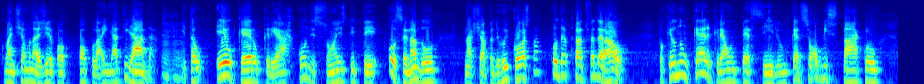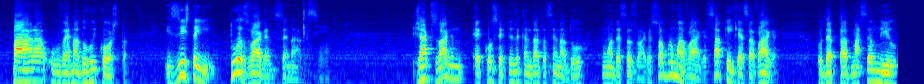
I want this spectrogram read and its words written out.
como a gente chama na gíria popular, engatilhada. Uhum. Então, eu quero criar condições de ter o senador na chapa de Rui Costa ou deputado federal. Porque eu não quero criar um empecilho, não quero ser um obstáculo para o governador Rui Costa. Existem duas vagas no Senado. Sim. Jacques Wagner é com certeza candidato a senador numa dessas vagas. Sobra uma vaga. Sabe quem quer essa vaga? O deputado Marcelo Nilo,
